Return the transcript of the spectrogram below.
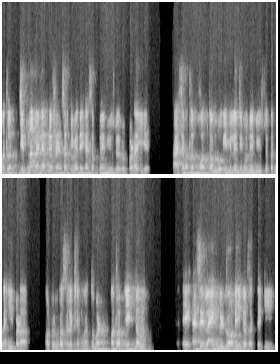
मतलब जितना मैंने अपने फ्रेंड सर्कल में देखा है सबने न्यूज़पेपर पढ़ा ही। है ऐसे मतलब बहुत कम लोग ही मिले जिन्होंने न्यूज़पेपर नहीं पढ़ा और फिर उनका सिलेक्शन हुआ तो बट मतलब एकदम एक ऐसे लाइन भी ड्रॉ नहीं कर सकते कि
